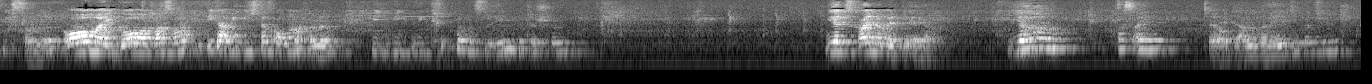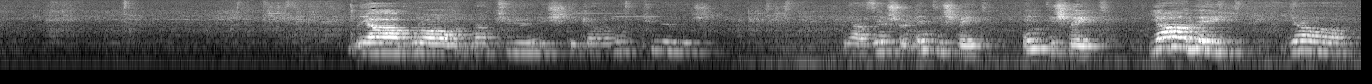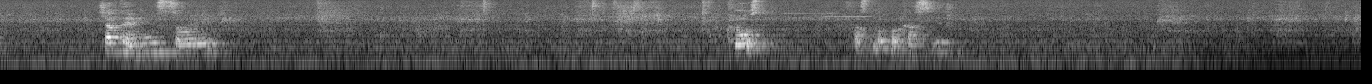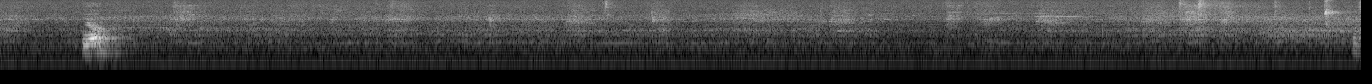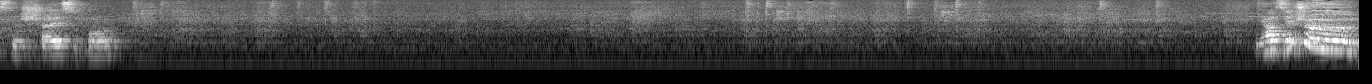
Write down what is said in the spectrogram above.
Fixer, ne? Oh mein Gott, was war. Digga, wie ich das auch mache, ne? Wie, wie, wie kriegt man das Leben, bitteschön? Jetzt rein damit, Digga. Ja, was eine. Ja, und der andere hält ihn natürlich. Ja, Bruder, und natürlich, Digga, natürlich. Ja, sehr schön. Endlich, Mate. Endlich, Mate. Ja, Mate. Ja. Ich habe keinen Boost, sorry. Closed. Fast nochmal kassiert. Ja. Eine Scheiße, boah. Ja, sehr schön.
